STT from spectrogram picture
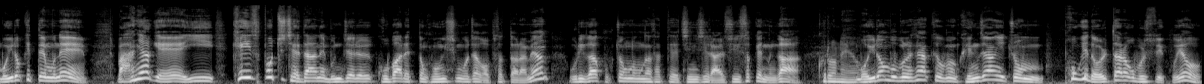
뭐 이렇기 때문에 만약에 이 K스포츠 재단의 문제를 고발했던 공익신고자가 없었더라면 우리가 국정농단 사태의 진실을 알 수 있었겠는가? 그러네요. 뭐 이런 부분을 생각해 보면 굉장히 좀 폭이 넓다라고 볼 수 있고요.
